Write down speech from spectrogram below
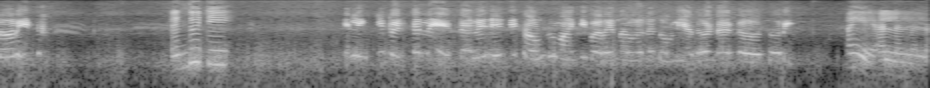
സോറി എന്ത് പറ്റി? എനിക്ക് പെട്ടെന്ന് സൗണ്ട് മാറ്റി പറയുന്ന പോലെ തോന്നി അതുകൊണ്ടാട്ടോ സോറി അയ്യേ അല്ല അല്ല അല്ല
